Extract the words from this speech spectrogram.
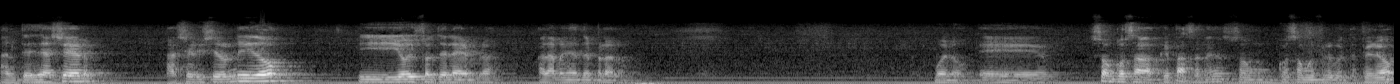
antes de ayer, ayer hicieron nido y hoy solté la hembra a la mañana temprano. Bueno, eh, son cosas que pasan, ¿eh? son cosas muy frecuentes, pero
